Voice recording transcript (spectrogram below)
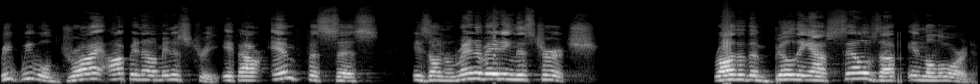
We, we will dry up in our ministry if our emphasis is on renovating this church rather than building ourselves up in the Lord.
